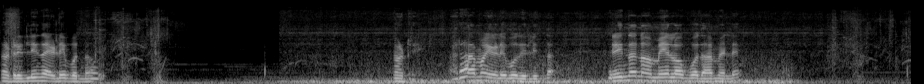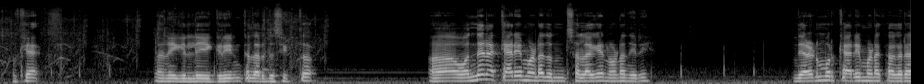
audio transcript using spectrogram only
ನೋಡ್ರಿ, ಇಲ್ಲಿಂದ ಎಳಿಬೋದು ನಾವು. ನೋಡ್ರಿ, ಆರಾಮಾಗಿ ಎಳಿಬೋದು ಇಲ್ಲಿಂದ. ಇಲ್ಲಿಂದ ನಾವು ಮೇಲೆ ಹೋಗ್ಬೋದು ಆಮೇಲೆ. ಓಕೆ. ನನಗಿಲ್ಲಿ ಗ್ರೀನ್ ಕಲರ್ದು ಸಿಕ್ತು. ಒಂದೇ ನಾ ಕ್ಯಾರಿ ಮಾಡೋದು ಒಂದು ಸಲಗೆ ನೋಡೋನಿರಿ ಒಂದು ಎರಡು ಮೂರು ಕ್ಯಾರಿ ಮಾಡೋಕ್ಕಾಗ್ರೆ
